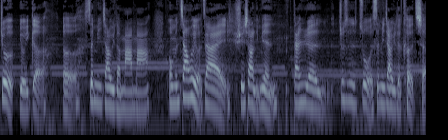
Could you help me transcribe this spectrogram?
就有一个。呃，生命教育的妈妈，我们教会有在学校里面担任，就是做生命教育的课程。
